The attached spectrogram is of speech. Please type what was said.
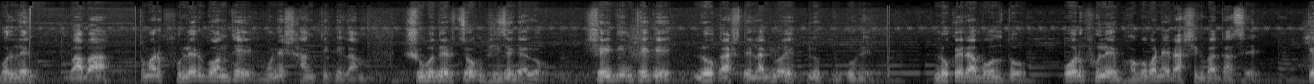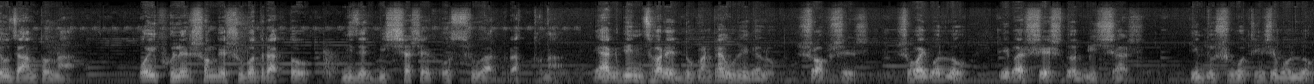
বললেন, বাবা, তোমার ফুলের গন্ধে মনে শান্তি পেলাম। সুবোধের চোখ ভিজে গেল। সেই দিন থেকে লোক আসতে লাগল একটু একটু করে। লোকেরা বলতো, ওর ফুলে ভগবানের আশীর্বাদ আছে। কেউ জানতো না। ওই ফুলের সঙ্গে সুবোধ রাখত নিজের বিশ্বাসের অশ্রু আর প্রার্থনা। একদিন ঝড়ে দোকানটা উড়ে গেল, সব শেষ। সবাই বলল, এবার শেষ তোর বিশ্বাস। কিন্তু সুবোধ হেসে বলল,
